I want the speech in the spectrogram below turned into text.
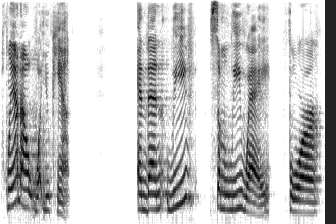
plan out what you can. And then leave some leeway for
